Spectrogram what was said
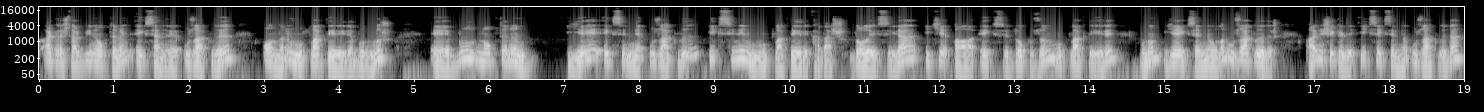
Arkadaşlar bir noktanın eksenlere uzaklığı onların mutlak değeriyle bulunur. E, bu noktanın y eksenine uzaklığı x'inin mutlak değeri kadar. Dolayısıyla 2a eksi 9'un mutlak değeri bunun y eksenine olan uzaklığıdır. Aynı şekilde x eksenine uzaklığı da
